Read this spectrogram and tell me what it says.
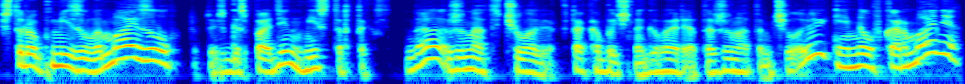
что Роб Мизел и Майзел, то есть господин, мистер, так, да, женатый человек, так обычно говорят о женатом человеке, имел в кармане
